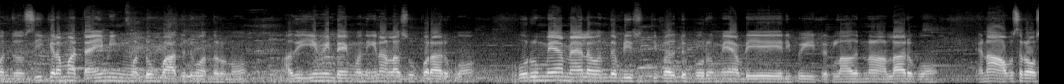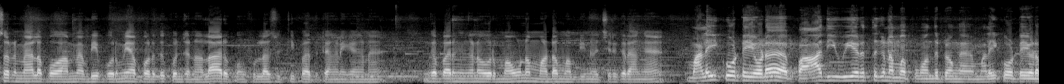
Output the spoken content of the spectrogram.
கொஞ்சம் சீக்கிரமாக டைமிங் மட்டும் பார்த்துட்டு வந்துடணும். அது ஈவினிங் டைம் வந்தீங்கன்னா நல்லா சூப்பராக இருக்கும். பொறுமையாக மேலே வந்து அப்படியே சுற்றி பார்த்துட்டு பொறுமையாக அப்படியே ஏறி போயிட்டு இருக்கலாம். அதுனா நல்லாயிருக்கும் ஏன்னா அவசர அவசரம் மேலே போகாமல் அப்படியே பொறுமையாக போகிறது கொஞ்சம் நல்லாயிருக்கும் ஃபுல்லாக சுற்றி பார்த்துட்டு இங்கே பாருங்கங்கண்ணே ஒரு மௌனம் மடம் அப்படின்னு வச்சுருக்கிறாங்க. மலைக்கோட்டையோட பாதி உயரத்துக்கு நம்ம இப்போ வந்துட்டோங்க. மலைக்கோட்டையோட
